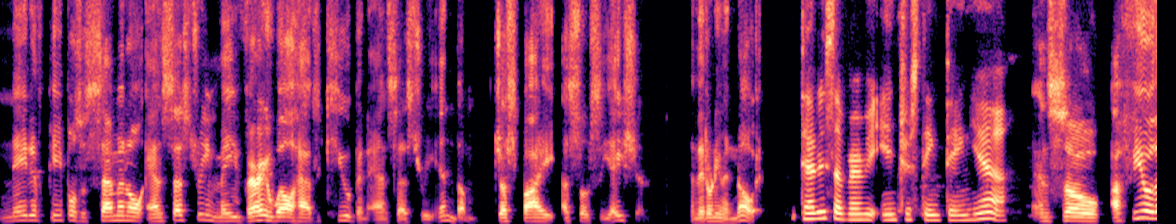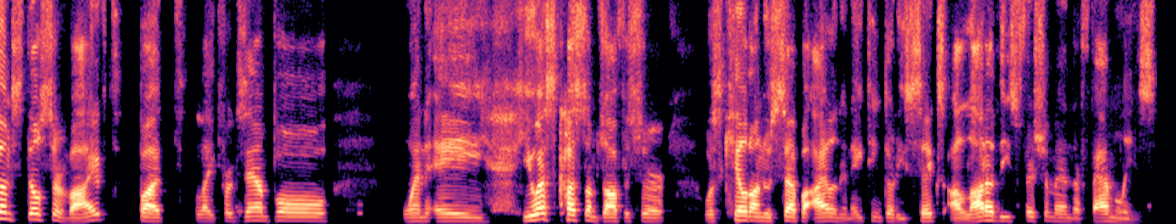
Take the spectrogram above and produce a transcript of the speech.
native peoples of Seminole ancestry may very well have Cuban ancestry in them just by association, and they don't even know it. That is a very interesting thing. Yeah and so a few of them still survived, but Like for example, when a U.S. Customs officer was killed on Useppa Island in 1836, a lot of these fishermen and their families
